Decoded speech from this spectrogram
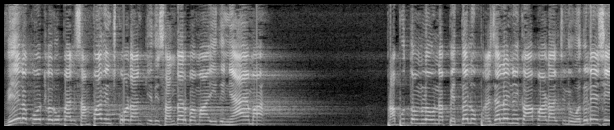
వేల కోట్ల రూపాయలు సంపాదించుకోవడానికి ఇది సందర్భమా? ఇది న్యాయమా? ప్రభుత్వంలో ఉన్న పెద్దలు ప్రజలని కాపాడాల్సింది వదిలేసి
